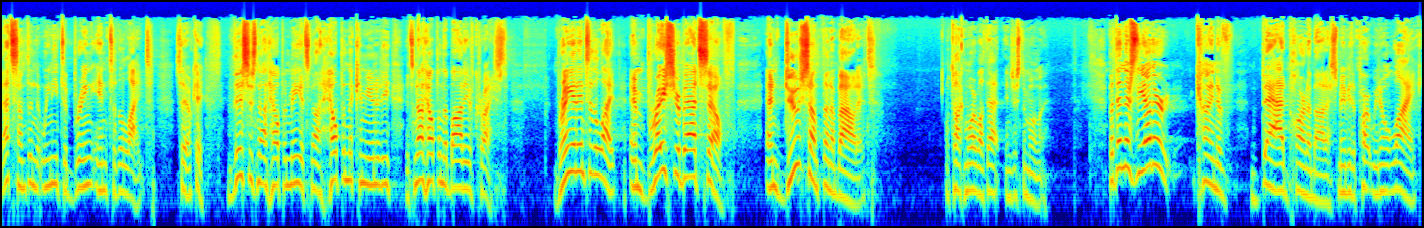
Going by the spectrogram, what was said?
that's something that we need to bring into the light. Say, okay, this is not helping me. It's not helping the community. It's not helping the body of Christ. Bring it into the light. Embrace your bad self and do something about it. We'll talk more about that in just a moment. But then there's the other kind of bad part about us, maybe the part we don't like.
